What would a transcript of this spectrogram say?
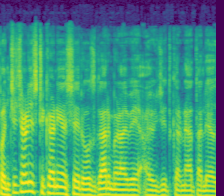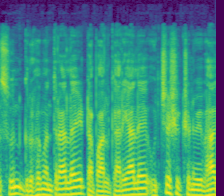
पंचेचाळीस ठिकाणी असे रोजगार मेळावे आयोजित करण्यात आले असून गृहमंत्रालय टपाल कार्यालय उच्च शिक्षण विभाग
